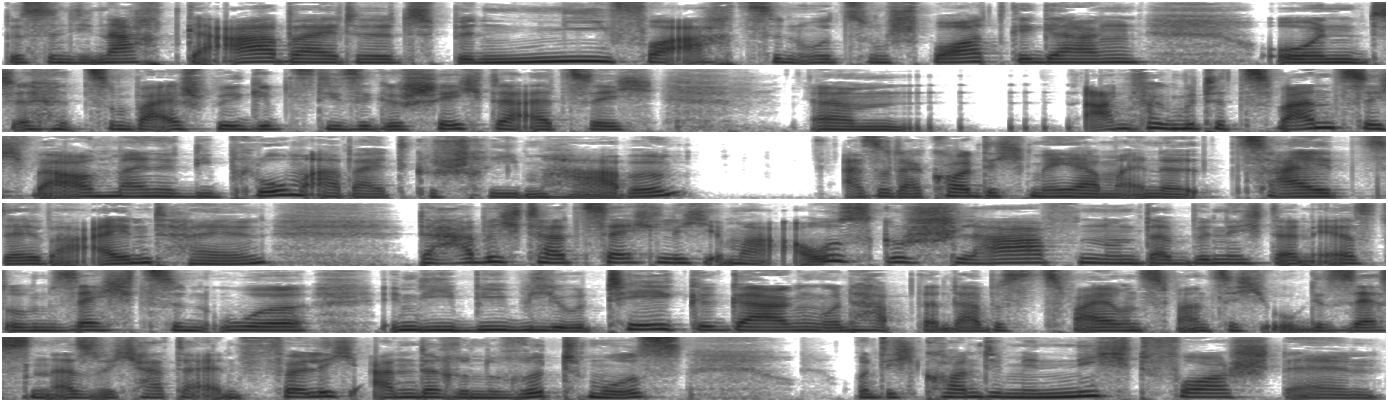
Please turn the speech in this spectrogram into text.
bis in die Nacht gearbeitet, bin nie vor 18 Uhr zum Sport gegangen. Und zum Beispiel gibt's diese Geschichte, als ich ähm, Anfang Mitte 20 war und meine Diplomarbeit geschrieben habe, also da konnte ich mir ja meine Zeit selber einteilen. Da habe ich tatsächlich immer ausgeschlafen und da bin ich dann erst um 16 Uhr in die Bibliothek gegangen und habe dann da bis 22 Uhr gesessen. Also ich hatte einen völlig anderen Rhythmus und ich konnte mir nicht vorstellen,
